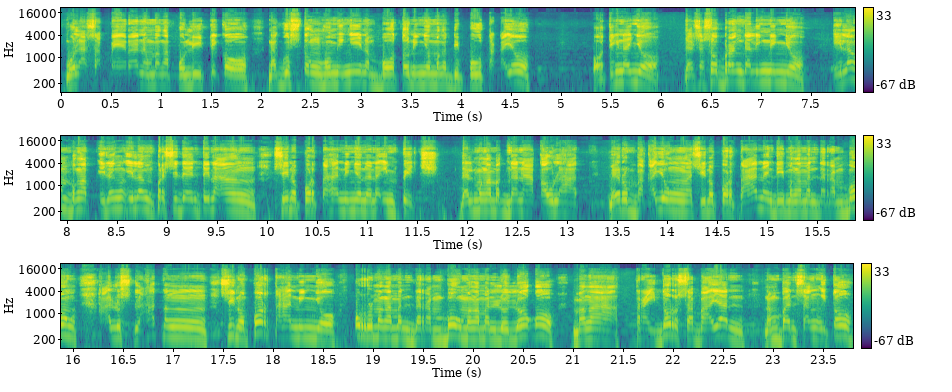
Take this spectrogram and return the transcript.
mula sa pera ng mga politiko na gustong humingi ng boto ninyo mga diputa kayo. O tingnan nyo, dahil sa sobrang galing ninyo, ilang mga ilang ilang presidente na ang sinuportahan ninyo na na-impeach dahil mga magnanakaw lahat. Meron ba kayong uh, sinuportahan na hindi mga mandarambong? Halos lahat ng sinuportahan ninyo puro mga mandarambong, mga manloloko, mga traidor sa bayan ng bansang ito.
